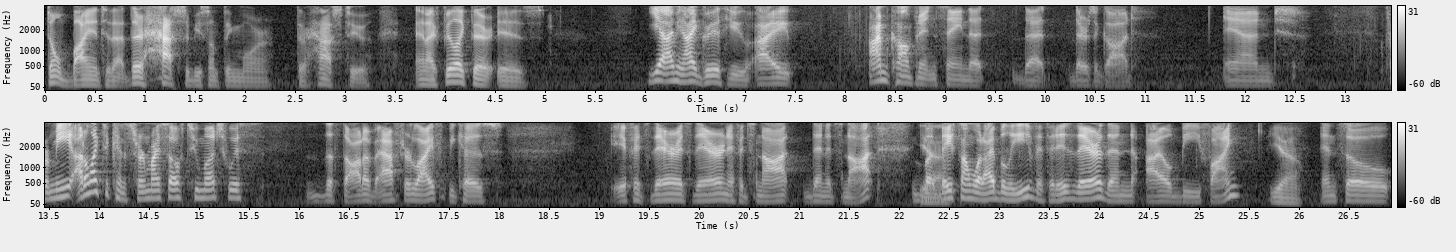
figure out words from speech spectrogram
don't buy into that. There has to be something more. There has to. And i feel like there is. Yeah, I mean, I agree with you. I I'm confident in saying that that there's a God, and for me, I don't like to concern myself too much with the thought of afterlife because if it's there, it's there, and if it's not, then it's not. Yeah. But based on what I believe, if it is there, then I'll be fine. yeah And so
